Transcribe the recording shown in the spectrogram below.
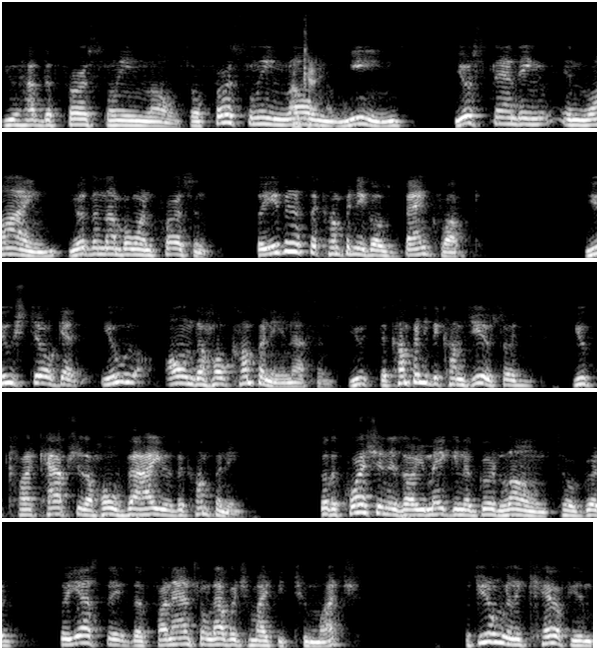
you have the first lien loan. So first lien loan okay. means you're standing in line. You're the number one person. So even if the company goes bankrupt, you still get you own the whole company in essence. You the company becomes you so you capture the whole value of the company. So the question is are you making a good loan to a good so yes the, the financial leverage might be too much but you don't really care if you're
